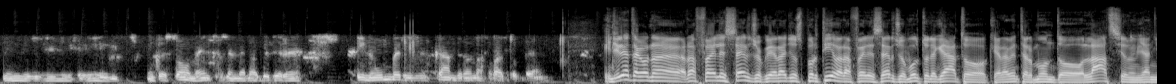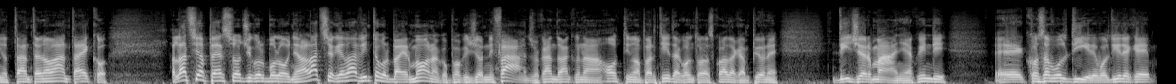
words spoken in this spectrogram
Quindi in questo momento se andiamo a vedere i numeri il cambio non ha fatto bene. In diretta con eh, Raffaele Sergio qui a Radio Sportiva, Raffaele Sergio molto legato chiaramente al mondo Lazio negli anni 80 e 90, ecco la Lazio ha perso oggi col Bologna, la Lazio che aveva vinto col Bayern Monaco pochi giorni fa, giocando anche una ottima partita contro la squadra campione di Germania. Quindi eh, cosa vuol dire? Vuol dire che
